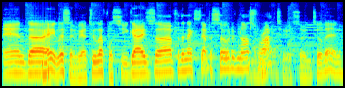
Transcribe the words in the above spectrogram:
And uh, hey, listen, we got two left. We'll see you guys uh, for the next episode of Nosferatu. So until then.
